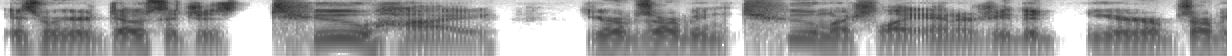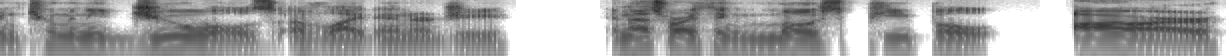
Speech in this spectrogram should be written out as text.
is where your dosage is too high. You're absorbing too much light energy. That you're absorbing too many joules of light energy, and that's where I think most people are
